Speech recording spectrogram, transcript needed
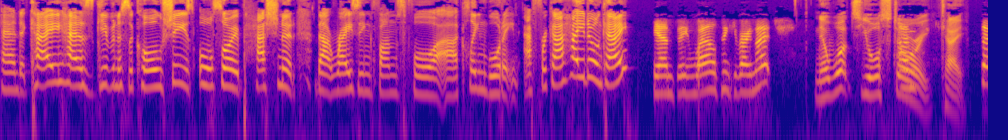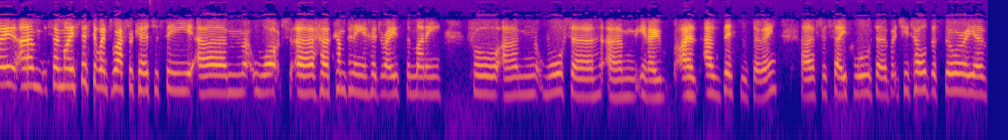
And Kay has given us a call. She is also passionate about raising funds for uh, clean water in Africa. How are you doing, Kay? Yeah, I'm doing well. Thank you very much. now, what's your story, Kay? So, um, so my sister went to Africa to see um, what uh, her company had raised the money for um, water. Um, you know, as, as this is doing uh, for safe water. But she told the story of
